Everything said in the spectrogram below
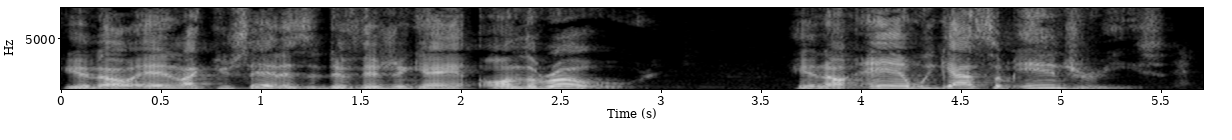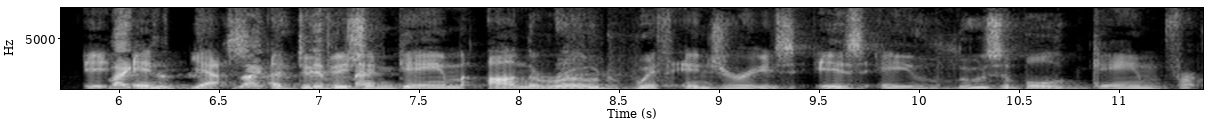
You know, and like you said, it's a division game on the road, you know, and we got some injuries. Like and the- yes, like, a division Ma- game on the road with injuries is a losable game for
